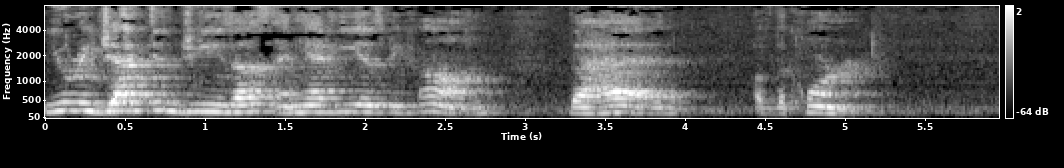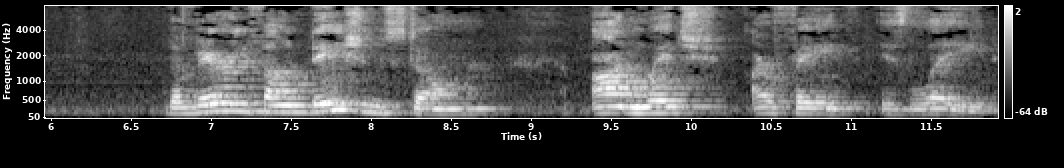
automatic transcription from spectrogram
You rejected Jesus and yet he has become the head of the corner. The very foundation stone on which our faith is laid.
